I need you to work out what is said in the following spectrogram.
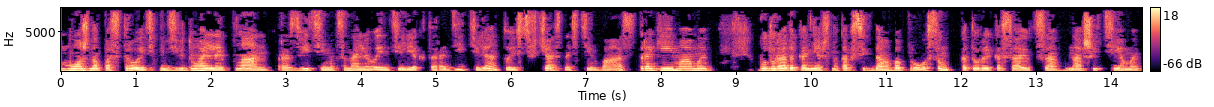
можно построить индивидуальный план развития эмоционального интеллекта родителя, то есть в частности вас, дорогие мамы. Буду рада, конечно, как всегда, вопросам, которые касаются нашей темы.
